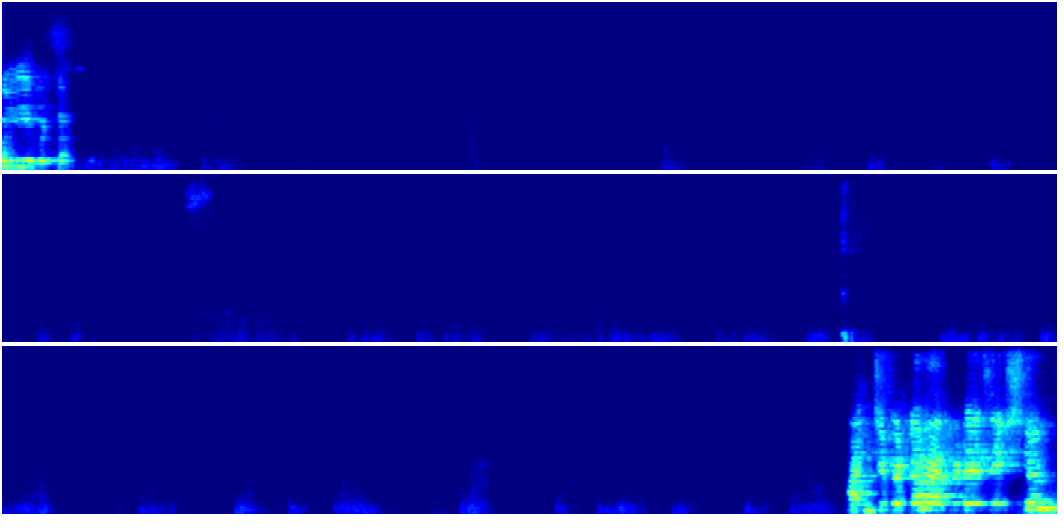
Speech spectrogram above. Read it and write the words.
बोलिए बेटा। हाँ जी बेटा हाइब्रिडाइजेशन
